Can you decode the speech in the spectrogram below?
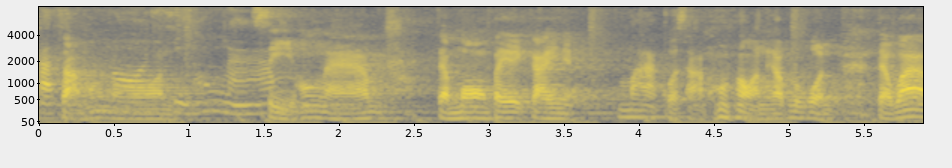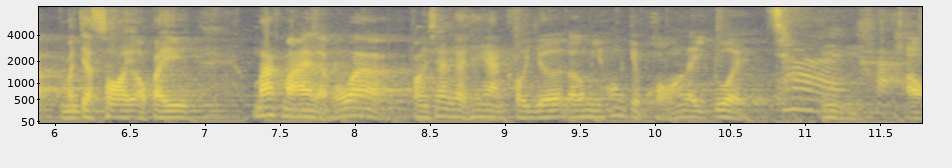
ค่ะสามห้องนอนสี่ห้องน้ำ สี่ห้องน้ำค่ะแต่มองไปไกลๆเนี่ยมากกว่า 3 ห้องนอนครับทุกคน แต่ว่ามันจะซอยออกไปมากมายแหละเพราะว่าฟังก์ชันการใช้งานเขาเยอะแล้วก็มีห้องเก็บของอะไรอีกด้วยใช่อืมค่ะเอา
